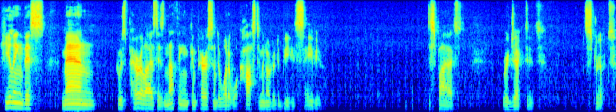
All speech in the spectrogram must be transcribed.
healing this man who is paralyzed is nothing in comparison to what it will cost him in order to be his Savior. Despised, rejected, stripped,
